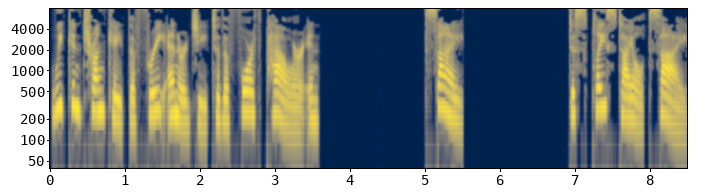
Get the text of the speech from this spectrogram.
We can truncate the free energy to the fourth power in psi. Display style psi.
